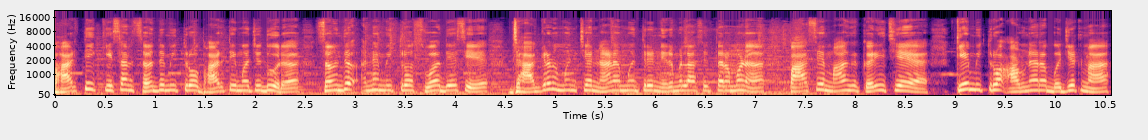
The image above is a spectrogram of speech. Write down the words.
ભારતીય કિસાન સંઘ મિત્રો ભારતીય મજદૂર સંઘ અને મિત્રો સ્વદેશી જાગરણ મંચે નાણામંત્રી નિર્મલા સીતારમણ પાસે માંગ કરી છે કે મિત્રો આવનારા બજેટમાં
